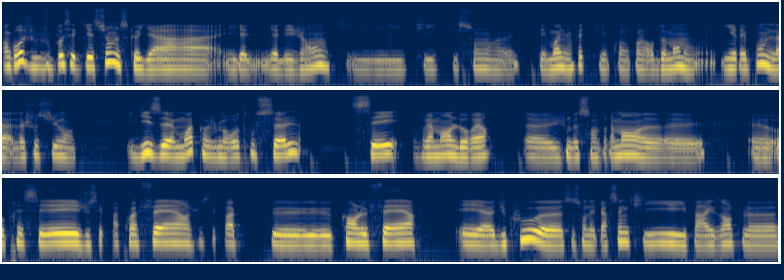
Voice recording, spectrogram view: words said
En gros, je vous pose cette question parce qu'il y a, il y, a, y a des gens qui, qui, qui sont, euh, qui témoignent, en fait, qui, quand on leur demande, on- ils répondent la, la chose suivante. Ils disent euh, Moi, quand je me retrouve seul, c'est vraiment l'horreur. Euh, je me sens vraiment euh, euh, oppressé, je sais pas quoi faire, je sais pas que, quand le faire. Et euh, du coup, euh, ce sont des personnes qui, par exemple, euh,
